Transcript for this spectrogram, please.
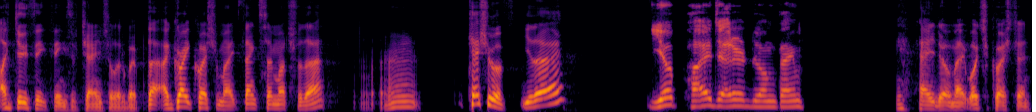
I do think things have changed a little bit. But a great question, mate. Thanks so much for that. All right. Keshav, you there? Yep. Hi, Jarrod. Long time. How you doing, mate? What's your question?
